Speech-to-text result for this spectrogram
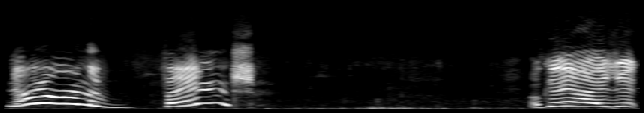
Now you're on the vent? Okay, Isaac.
